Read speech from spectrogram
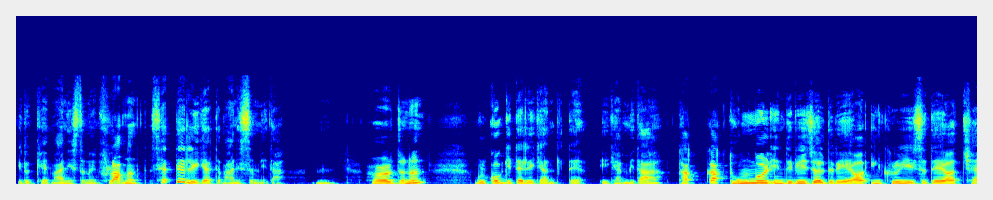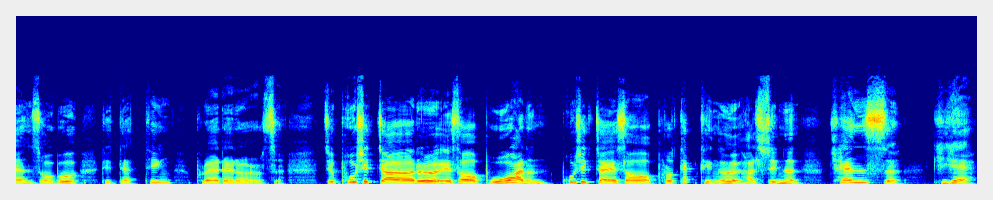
이렇게 많이 쓰는 flock는 새떼를 얘기할 때 많이 씁니다. 음, herd는 물고기 떼를 얘기할 때 얘기합니다. 각각 동물 인디비주얼들이에요. increase their chance of detecting predators. 즉 포식자를에서 보호하는 포식자에서 protecting을 할 수 있는 chance 기회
